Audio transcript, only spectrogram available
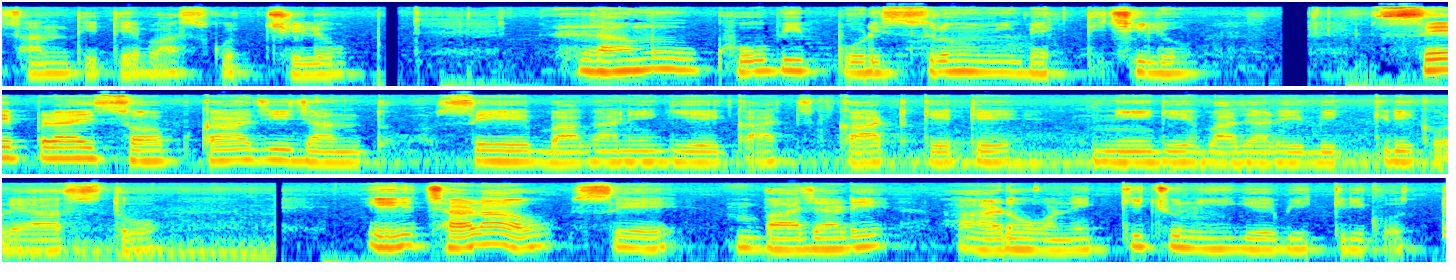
শান্তিতে বাস করছিল। রামু খুবই পরিশ্রমী ব্যক্তি ছিল। সে প্রায় সব কাজই জানতো। সে বাগানে গিয়ে কাঠ কাঠ কেটে নিয়ে গিয়ে বাজারে বিক্রি করে আসতো। এছাড়াও সে বাজারে আরও অনেক কিছু নিয়ে গিয়ে বিক্রি করত।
